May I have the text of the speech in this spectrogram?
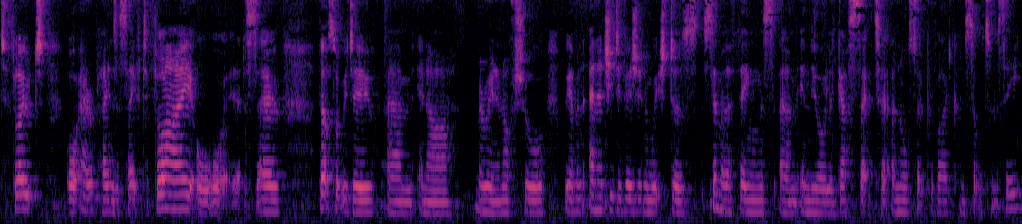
to float, or aeroplanes are safe to fly, or so that's what we do um, in our marine and offshore. We have an energy division which does similar things um, in the oil and gas sector and also provide consultancy.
